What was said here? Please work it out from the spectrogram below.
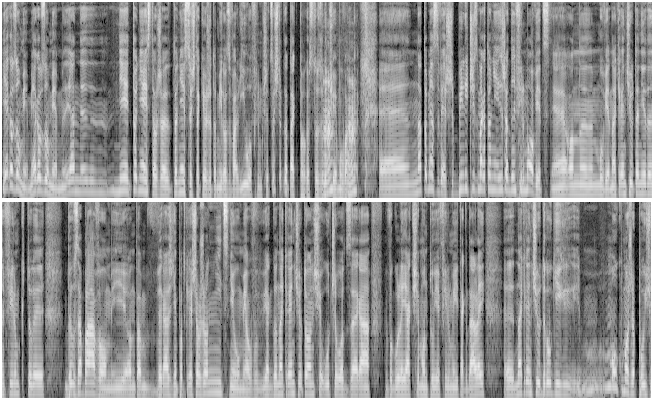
Ja rozumiem, ja rozumiem. Ja, nie, to nie jest to, że to nie jest coś takiego, że to mi rozwaliło film czy coś, tylko tak po prostu zwróciłem Mhm, uwagę. E, natomiast wiesz, Billy Chismar to nie jest żaden filmowiec, nie? On, mówię, nakręcił ten jeden film, który był zabawą i on tam wyraźnie podkreślał, że on nic nie umiał. Jak go nakręcił, to on się uczył od zera w ogóle jak się montuje filmy i tak dalej. E, nakręcił drugi i mógł może pójść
